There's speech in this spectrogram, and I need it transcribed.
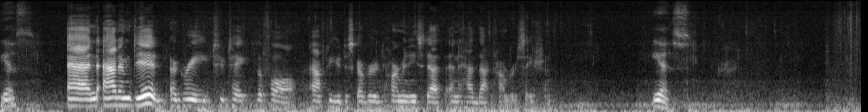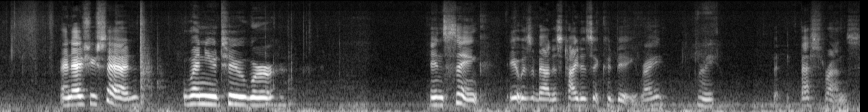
yes, And Adam did agree to take the fall after you discovered Harmony's death and had that conversation. yes, And as you said, when you two were in sync, it was about as tight as it could be, right? Right, Best friends,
